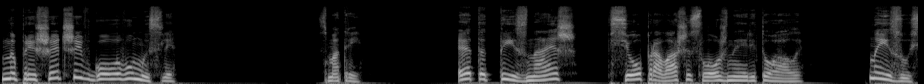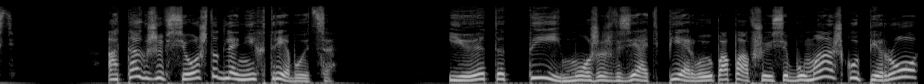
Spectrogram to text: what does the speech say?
на пришедшей в голову мысли. «Смотри, это ты знаешь все про ваши сложные ритуалы. Наизусть. А также все, что для них требуется. И это ты можешь взять первую попавшуюся бумажку, перо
